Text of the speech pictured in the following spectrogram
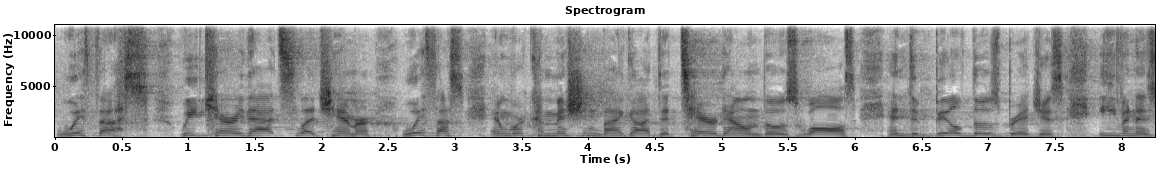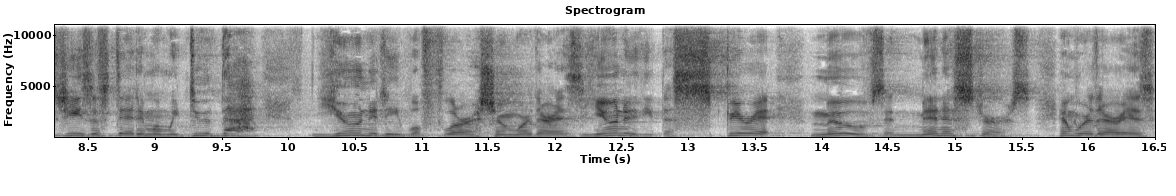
with us. We carry that sledgehammer with us, and we're commissioned by God to tear down those walls and to build those bridges, even as Jesus did. And when we do that, unity will flourish. And where there is unity, the Spirit moves and ministers. And where there is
